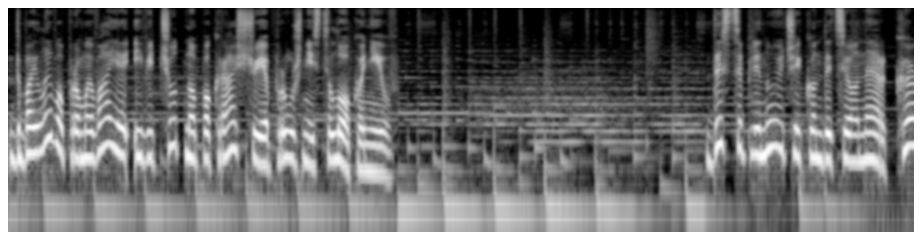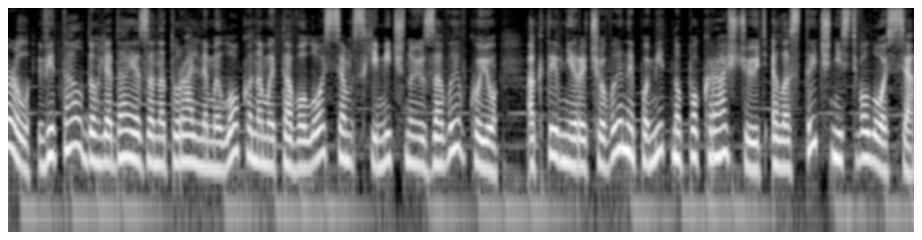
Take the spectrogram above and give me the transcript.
дбайливо промиває і відчутно покращує пружність локонів. Дисциплінуючий кондиціонер Curl Vital доглядає за натуральними локонами та волоссям з хімічною завивкою. Активні речовини помітно покращують еластичність волосся,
